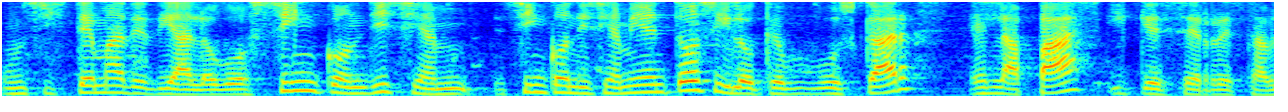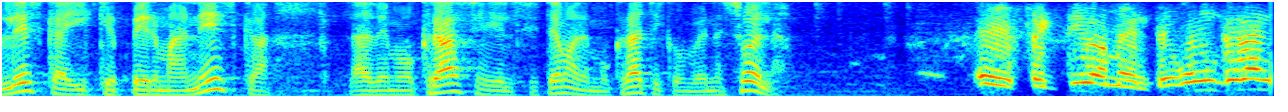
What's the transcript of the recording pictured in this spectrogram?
un sistema de diálogo sin, sin condiciamientos y lo que buscar es la paz y que se restablezca y que permanezca la democracia y el sistema democrático en Venezuela. Efectivamente, un gran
